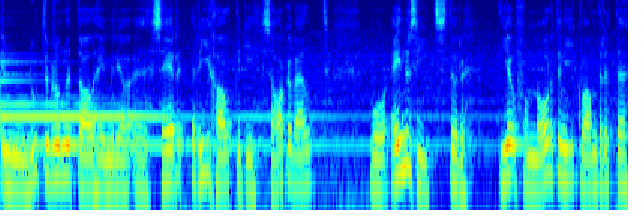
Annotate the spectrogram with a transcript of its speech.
Im Lutherbrunnental haben wir ja eine sehr reichhaltige Sagenwelt, die einerseits durch die vom Norden eingewanderten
